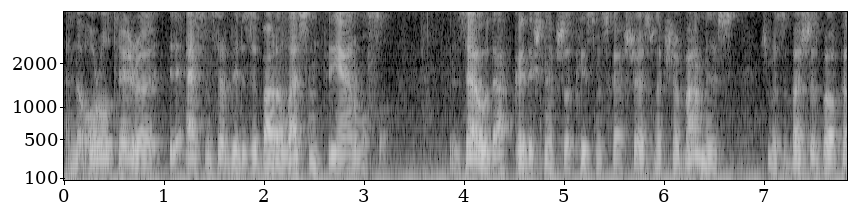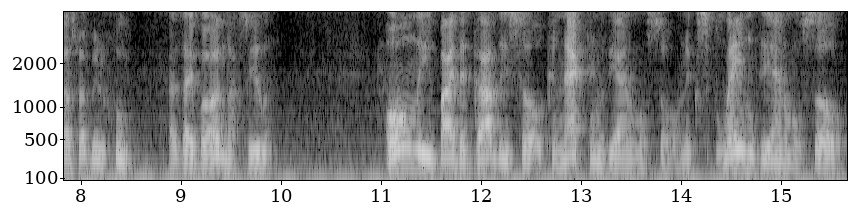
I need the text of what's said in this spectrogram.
and the oral Torah, uh, the essence of it is about a lesson to the animal soul. Only by the godly soul connecting with the animal soul and explaining to the animal soul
